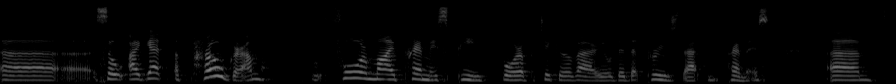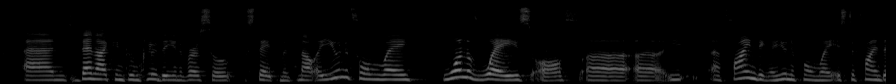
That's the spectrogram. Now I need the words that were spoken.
uh, so I get a program for my premise P for a particular variable that, that proves that premise. Um, and then I can conclude the universal statement. Now, a uniform way, one of ways of uh, uh, uh, finding a uniform way is to find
